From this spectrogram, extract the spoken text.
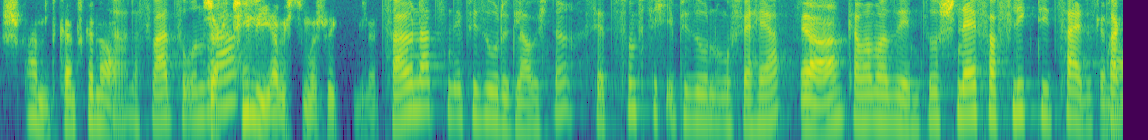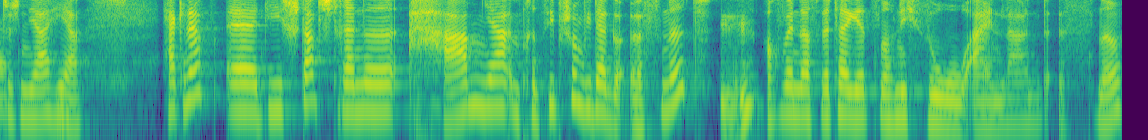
spannend, ganz genau. Ja, das war zu unserer Jack Tilly habe ich zum Beispiel kennengelernt. 200. Episode, glaube ich, ne? Ist jetzt 50 Episoden ungefähr her. Ja. Kann man mal sehen. So schnell verfliegt die Zeit. Ist Genau. praktisch ein Jahr her. Herr Knapp, äh, die Stadtstrände haben ja im Prinzip schon wieder geöffnet, Mhm. auch wenn das Wetter jetzt noch nicht so einladend ist, ne?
